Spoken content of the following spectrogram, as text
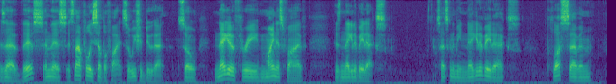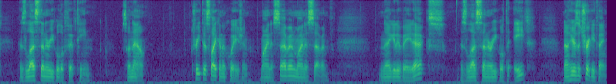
is that this and this, it's not fully simplified, so we should do that. So negative 3 minus 5 is negative 8x. So that's going to be negative 8x plus 7 is less than or equal to 15. So now, treat this like an equation. Minus 7 minus 7. Negative 8x is less than or equal to 8. Now here's a tricky thing.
